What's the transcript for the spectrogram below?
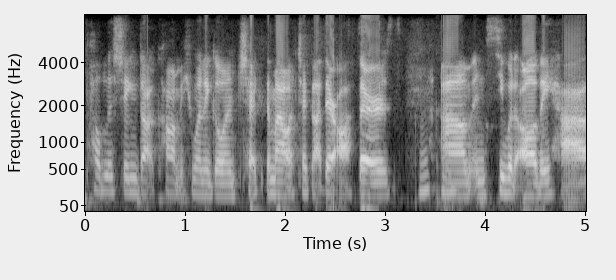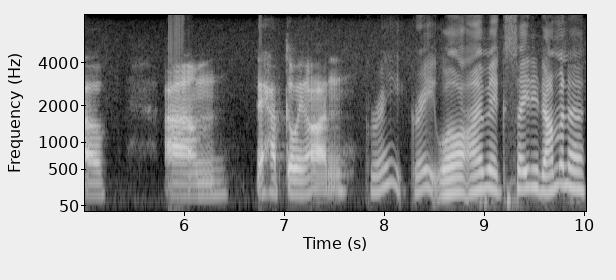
publishing.com if you want to go and check them out, check out their authors, Okay. um, and see what all they have um, they have going on. Great, great. Well, I'm excited. I'm going to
